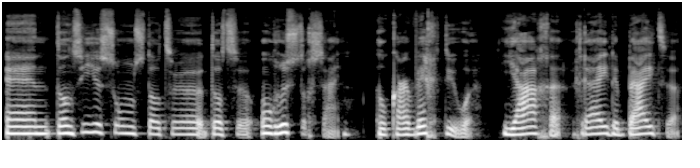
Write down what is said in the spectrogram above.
En dan zie je soms dat, uh, dat ze onrustig zijn, elkaar wegduwen, jagen, rijden, bijten.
